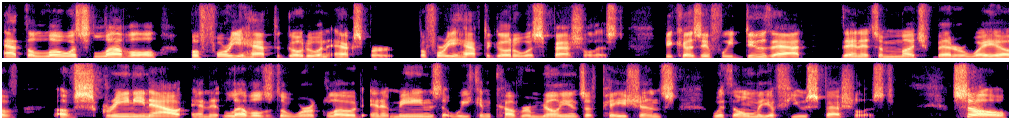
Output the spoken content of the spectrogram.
at the lowest level before you have to go to an expert, before you have to go to a specialist. Because if we do that, then it's a much better way of of screening out and it levels the workload and it means that we can cover millions of patients with only a few specialists. So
